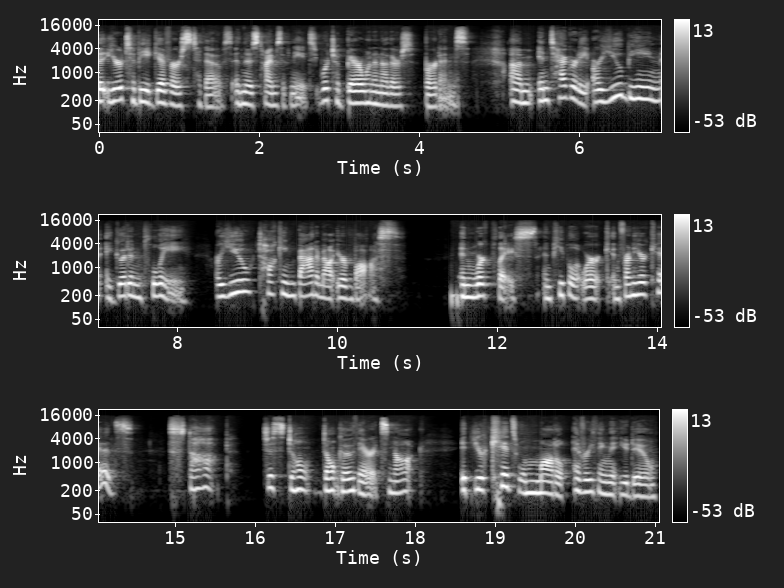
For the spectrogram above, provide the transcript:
that you're to be givers to those in those times of needs? We're to bear one another's burdens. Um, integrity, are you being a good employee? Are you talking bad about your boss in workplace and people at work in front of your kids? Stop. Just don't don't go there. It's not it, your kids will model everything that you do.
